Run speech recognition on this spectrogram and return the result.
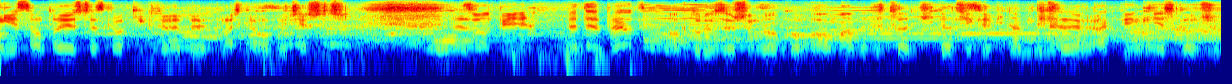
nie są to jeszcze skoki, które by Maćka mogły cieszyć. Bez wątpienia. Peter Preutz, o którym w zeszłym roku, o mamy dyskwalifikację Kevina Bichnera. tak pięknie skoczył.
